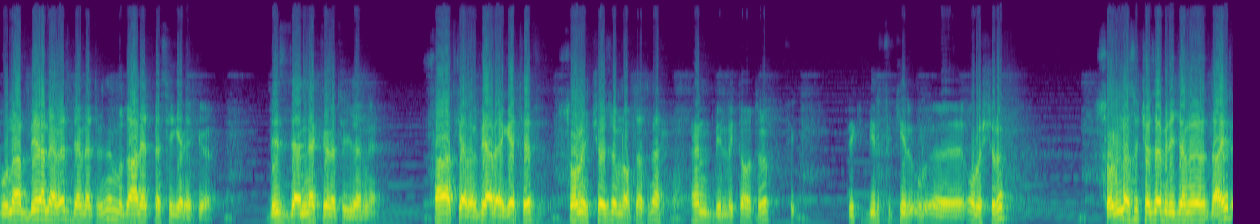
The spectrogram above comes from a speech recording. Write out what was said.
Buna bir an evvel devletimizin müdahale etmesi gerekiyor. Biz dernek yöneticilerini, sanatkarları bir araya getirip sorun çözüm noktasında hem birlikte oturup bir fikir e, oluşturup sorunu nasıl çözebileceğine dair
